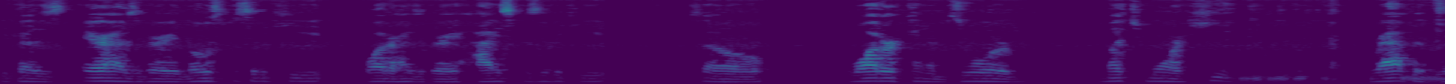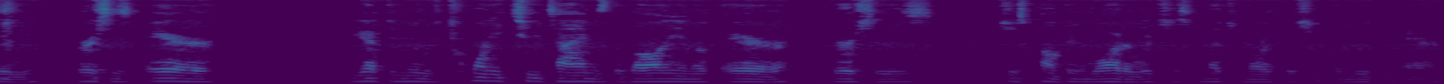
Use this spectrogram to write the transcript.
Because air has a very low specific heat, water has a very high specific heat. So water can absorb much more heat rapidly versus air. You have to move 22 times the volume of air versus just pumping water, which is much more efficient than moving air.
